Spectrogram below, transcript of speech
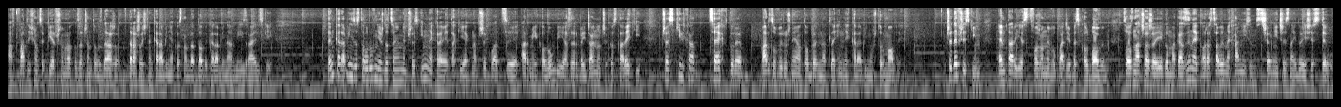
a w 2001 roku zaczęto wdraża wdrażać ten karabin jako standardowy karabin armii izraelskiej. Ten karabin został również doceniony przez inne kraje, takie jak na przykład y, armię Kolumbii, Azerbejdżanu czy Kostaryki, przez kilka cech, które bardzo wyróżniają tą broń na tle innych karabinów szturmowych. Przede wszystkim MTAR jest stworzony w układzie bezkolbowym, co oznacza, że jego magazynek oraz cały mechanizm strzelniczy znajduje się z tyłu.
